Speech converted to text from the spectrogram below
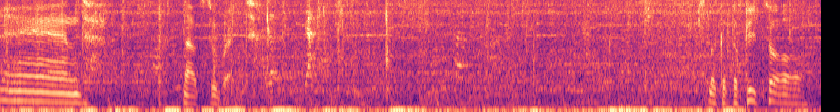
And now it's too bright. Look at the pizza.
